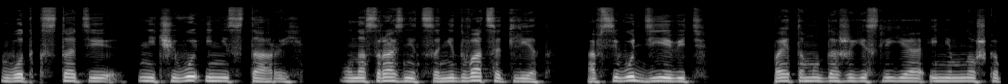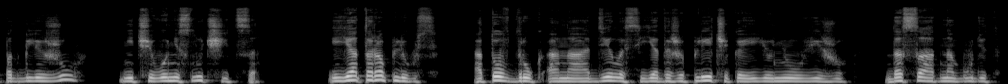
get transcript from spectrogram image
Вот, кстати, ничего и не старый. У нас разница не двадцать лет, а всего девять. Поэтому даже если я и немножко подгляжу, ничего не случится. И я тороплюсь, а то вдруг она оделась, и я даже плечика ее не увижу. Досадно будет.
